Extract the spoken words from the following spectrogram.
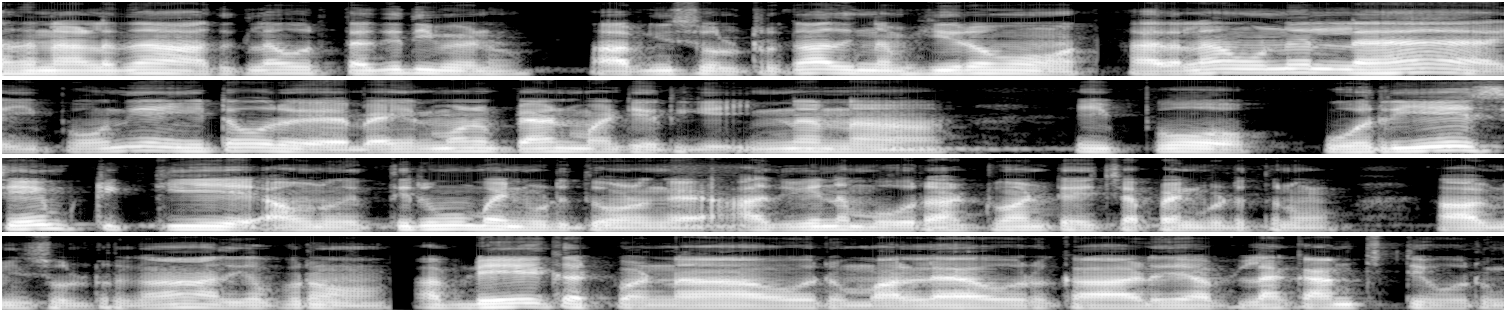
அதனால தான் அதுக்கெல்லாம் ஒரு தகுதி வேணும் அப்படின்னு சொல்லிட்டு அதுக்கு நம்ம ஹீரோவும் அதெல்லாம் ஒன்றும் இல்லை. இப்போ வந்து என்கிட்ட ஒரு பயங்கரமான பிளான் மாட்டியிருக்கு. என்னென்னா இப்போது ஒரே சேம் டிக்கியே அவனுக்கு திரும்ப பயன்படுத்துவானுங்க. அதுவே நம்ம ஒரு அட்வான்டேஜாக பயன்படுத்தணும் அப்படின்னு சொல்லிருக்கான் அதுக்கப்புறம் அப்படியே கட் பண்ணா ஒரு மலை ஒரு காடு அப்படிலாம் காமிச்சிட்டு ஒரு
